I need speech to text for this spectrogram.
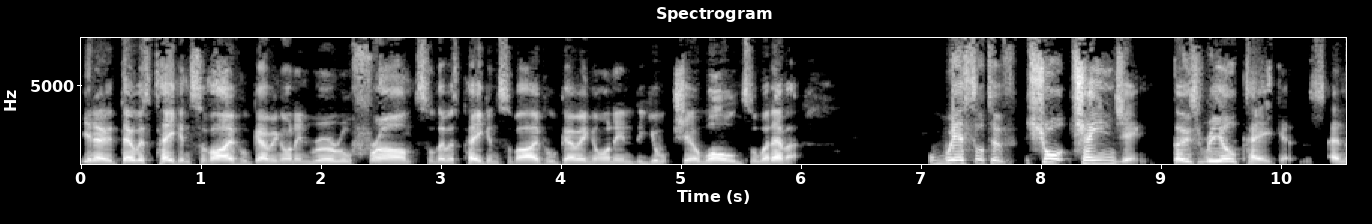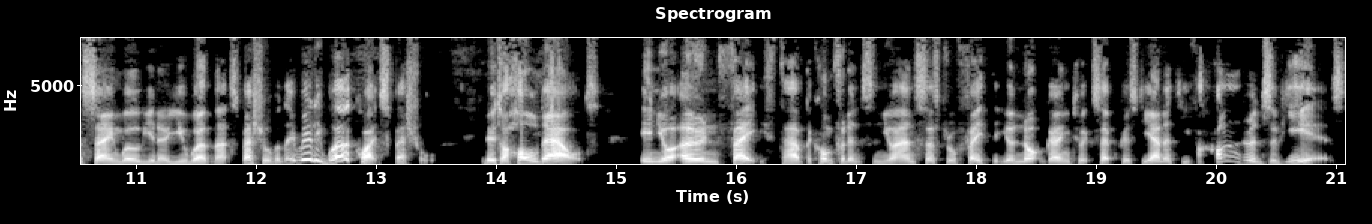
you know, there was pagan survival going on in rural France, or there was pagan survival going on in the Yorkshire Wolds, or whatever. We're sort of shortchanging those real pagans and saying, well, you know, you weren't that special, but they really were quite special. You know, to hold out in your own faith, to have the confidence in your ancestral faith that you're not going to accept Christianity for hundreds of years,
